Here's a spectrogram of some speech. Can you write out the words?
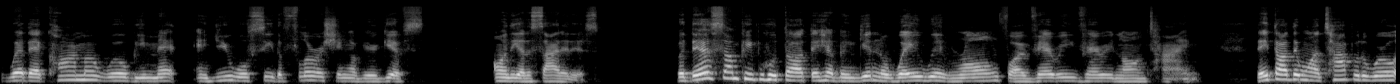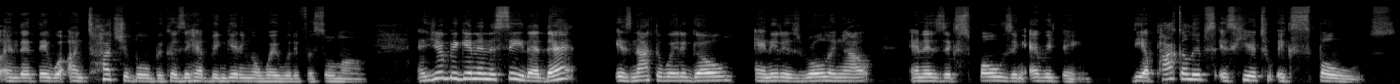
where that karma will be met and you will see the flourishing of your gifts on the other side of this. But there's some people who thought they have been getting away with wrong for a very, very long time. They thought they were on top of the world and that they were untouchable because they have been getting away with it for so long. And you're beginning to see that that is not the way to go. And it is rolling out and is exposing everything. The apocalypse is here to expose.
